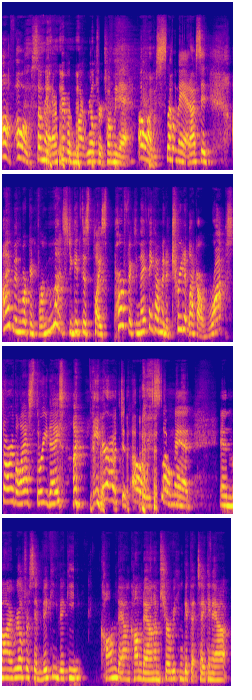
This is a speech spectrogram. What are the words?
off. Oh, I was so mad. I remember my realtor told me that. Oh, I was so mad. I said, I've been working for months to get this place perfect, and they think I'm going to treat it like a rock star the last three days I'm here. I was just, oh, I was so mad. And my realtor said, Vicki, Vicki, calm down, calm down. I'm sure we can get that taken out.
